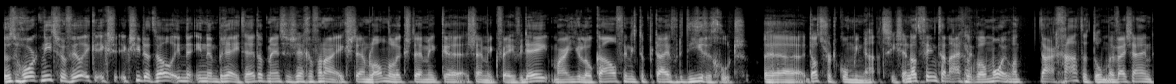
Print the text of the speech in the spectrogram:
Dat hoort niet zoveel. Ik, ik, ik zie dat wel in, de, in een breedte. Hè, dat mensen zeggen van nou, ik stem landelijk, stem ik, uh, stem ik VVD. Maar hier lokaal vind ik de Partij voor de Dieren goed. Uh, dat soort combinaties. En dat vind ik dan eigenlijk wel mooi, want daar gaat het om. En wij, zijn,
